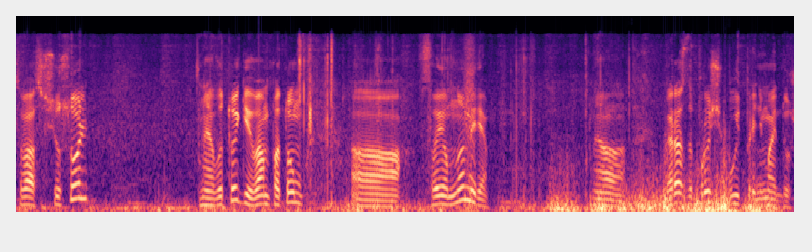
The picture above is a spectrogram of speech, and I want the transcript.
с вас всю соль. Э, в итоге вам потом а, в своем номере а, гораздо проще будет принимать душ.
